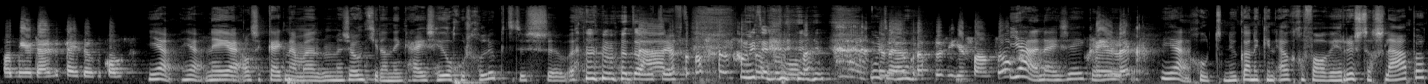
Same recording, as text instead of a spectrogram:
wat meer duidelijkheid over komt. Ja, ja. Nee, ja, als ik kijk naar mijn, mijn zoontje, dan denk ik, hij is heel goed gelukt. Dus uh, wat dat ja, betreft... Dat, goed moet er, moet er dag plezier van, toch? Ja, nee, zeker. Heerlijk. Ja. Goed, nu kan ik in elk geval weer rustig slapen.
